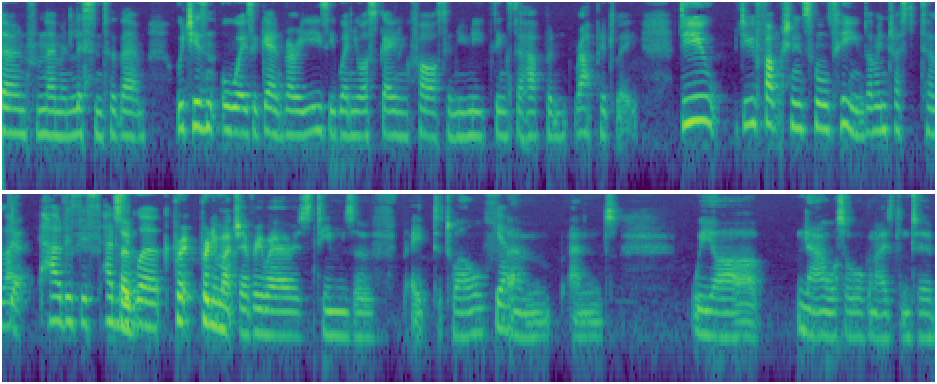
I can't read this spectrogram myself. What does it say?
learn from them and listen to them, which isn't always again very easy when you are scaling fast and you need things to happen rapidly. Do you do you function in small teams? I'm interested to like Yeah. how does this how does so it work? Pre- pretty much everywhere is teams of eight to twelve, Yeah. um, and we are now also organised into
